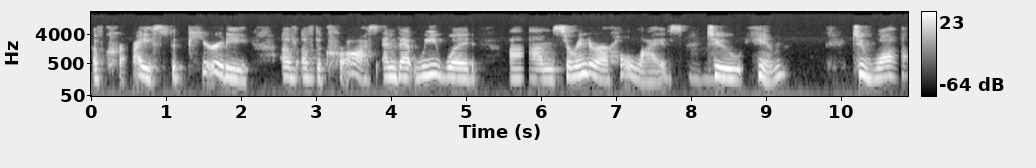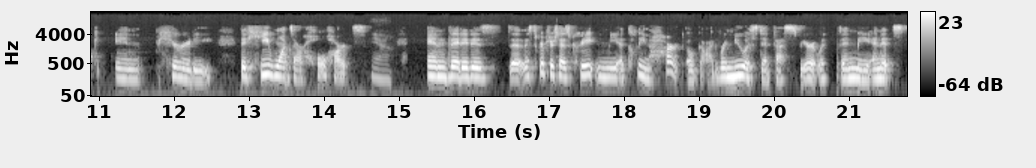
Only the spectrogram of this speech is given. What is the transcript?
of Christ, the purity of, of the cross, and that we would um, surrender our whole lives Mhm. to Him, to walk in purity, that He wants our whole hearts. Yeah. And that it is, the, the scripture says, create in me a clean heart, O God, renew a steadfast spirit within me. And it's,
